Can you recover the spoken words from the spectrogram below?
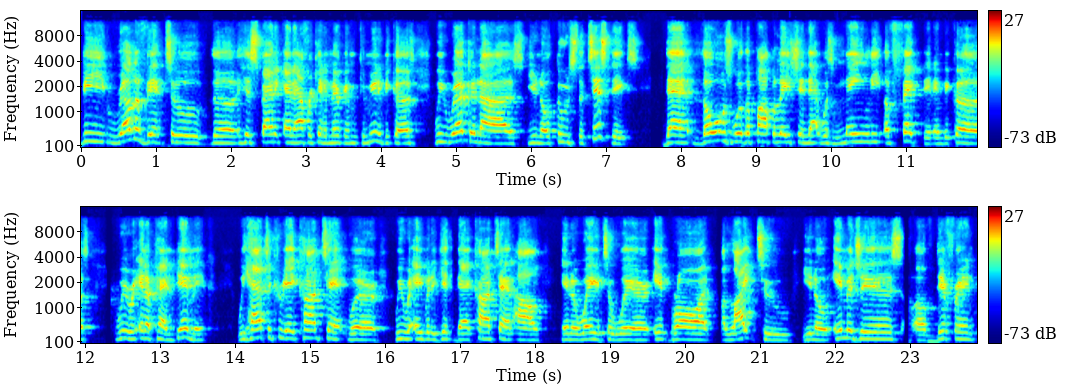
be relevant to the Hispanic and African American community because we recognize, you know, through statistics that those were the population that was mainly affected. And because we were in a pandemic, we had to create content where we were able to get that content out in a way to where it brought a light to, you know, images of different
